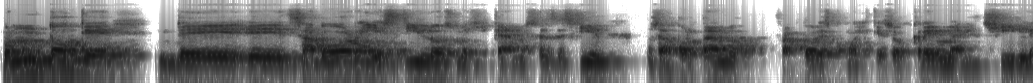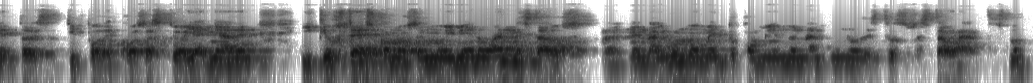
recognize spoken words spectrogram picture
con un toque de eh, sabor y estilos mexicanos, es decir, pues aportando factores como el queso crema, el chile, todo ese tipo de cosas que hoy añaden y que ustedes conocen muy bien o han estado en algún momento comiendo en alguno de estos restaurantes, ¿no?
